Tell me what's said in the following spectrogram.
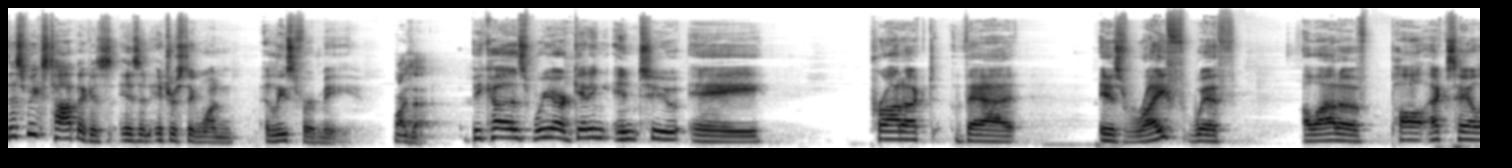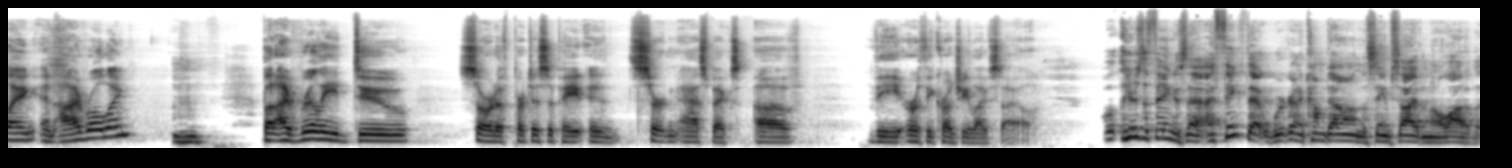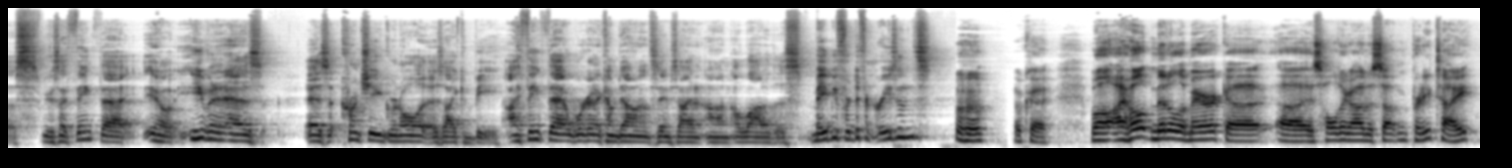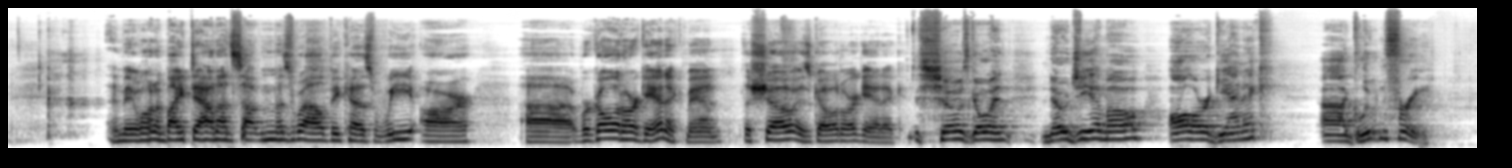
This week's topic is is an interesting one, at least for me, Why is that? because we are getting into a product that is rife with a lot of Paul exhaling and eye rolling. Mm-hmm. But I really do sort of participate in certain aspects of the earthy, crunchy lifestyle. Well, here's the thing: is that I think that we're going to come down on the same side on a lot of this because I think that you know, even as as crunchy granola as I can be, I think that we're going to come down on the same side on a lot of this. Maybe for different reasons. Uh huh. Okay. Well, I hope Middle America uh, is holding on to something pretty tight, and may want to bite down on something as well because we are uh, we're going organic, man. The show is going organic. The show is going no GMO, all organic, uh, gluten free.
